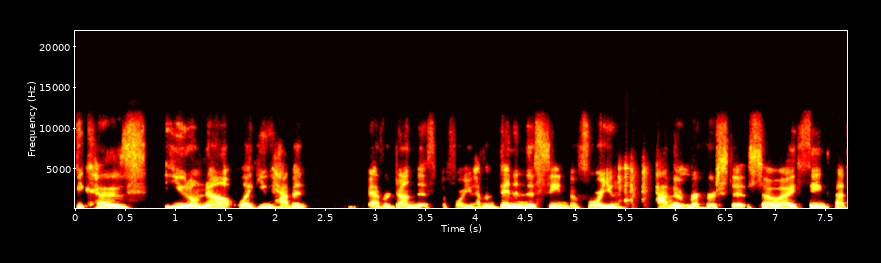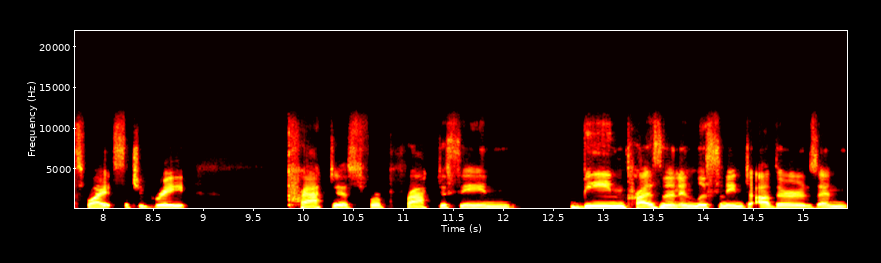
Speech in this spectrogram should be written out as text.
because you don't know. Like you haven't ever done this before. You haven't been in this scene before. You haven't rehearsed it. So i think that's why it's such a great practice for practicing being present and listening to others and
